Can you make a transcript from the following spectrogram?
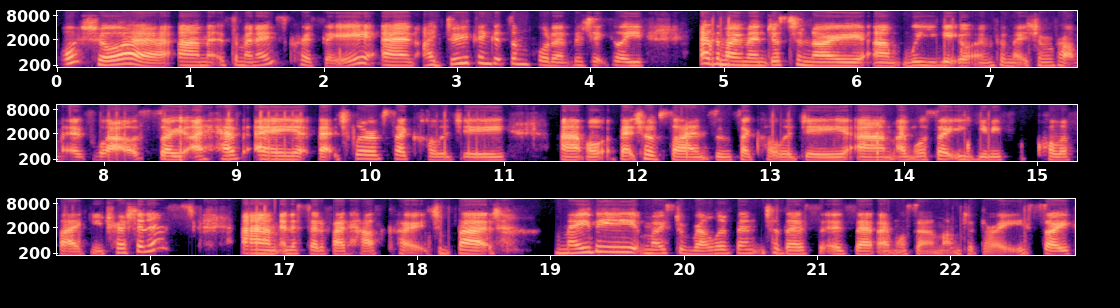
For sure. Um, so my name's Krissy, and I do think it's important, particularly at the moment, just to know um, where you get your information from as well. So I have a Bachelor of Psychology um, or Bachelor of Science in Psychology. Um, I'm also a uni qualified nutritionist um, and a certified health coach. But maybe most relevant to this is that I'm also a mum to three. So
